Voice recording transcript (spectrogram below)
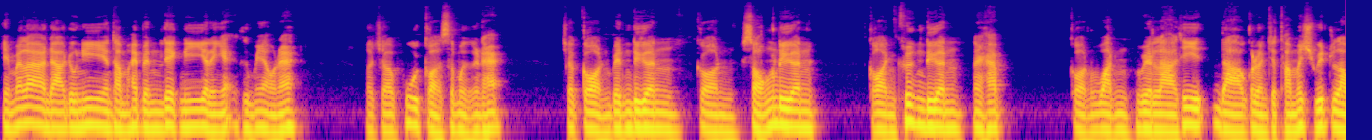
เห็นไหมล่ะดาวดวงนี้ยังทำให้เป็นเลขนี้อะไรเงี้ยคือไม่เอานะ เราจะพูดก่อนเสมอนะฮะจะก่อนเป็นเดือนก่อน 2 เดือน ก่อนครึ่งเดือนนะครับ ก่อนวันเวลาที่ดาวกำลังจะทำให้ชีวิตเรา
